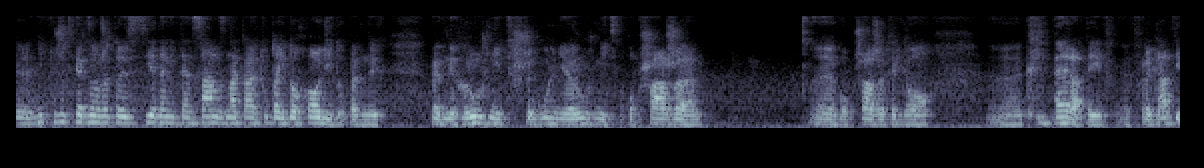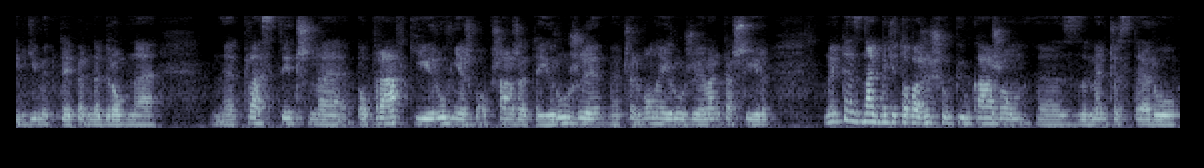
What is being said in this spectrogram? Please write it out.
E, niektórzy twierdzą, że to jest jeden i ten sam znak, ale tutaj dochodzi do pewnych, pewnych różnic, szczególnie różnic w obszarze, w obszarze tego klipera, tej fregaty. Widzimy tutaj pewne drobne plastyczne poprawki, również w obszarze tej róży, czerwonej róży Lancashire. No i ten znak będzie towarzyszył piłkarzom z Manchesteru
